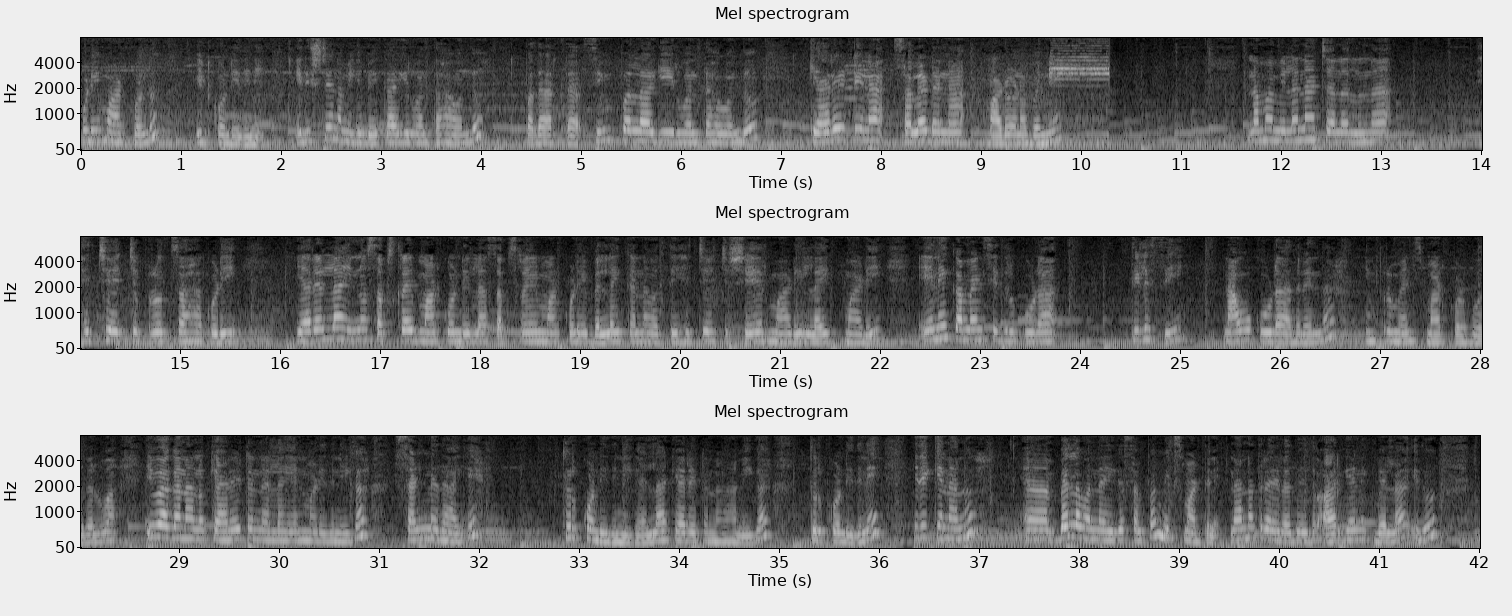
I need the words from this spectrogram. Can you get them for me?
ಪುಡಿ ಮಾಡಿಕೊಂಡು ಇಟ್ಕೊಂಡಿದ್ದೀನಿ. ಇದಿಷ್ಟೇ ನಮಗೆ ಬೇಕಾಗಿರುವಂತಹ ಒಂದು ಪದಾರ್ಥ. ಸಿಂಪಲ್ ಆಗಿ ಇರುವಂತಹ ಒಂದು ಕ್ಯಾರೆಟಿನ ಸಲಾಡನ್ನು ಮಾಡೋಣ ಬನ್ನಿ. ನಮ್ಮ ಮಿಲನ ಚಾನಲನ್ನು ಹೆಚ್ಚು ಹೆಚ್ಚು ಪ್ರೋತ್ಸಾಹ ಕೊಡಿ. ಯಾರೆಲ್ಲ ಇನ್ನೂ ಸಬ್ಸ್ಕ್ರೈಬ್ ಮಾಡ್ಕೊಂಡಿಲ್ಲ, ಸಬ್ಸ್ಕ್ರೈಬ್ ಮಾಡ್ಕೊಳ್ಳಿ ಬೆಲ್ಲೈಕನ್ನ ಒತ್ತಿ ಹೆಚ್ಚು ಹೆಚ್ಚು ಶೇರ್ ಮಾಡಿ, ಲೈಕ್ ಮಾಡಿ. ಏನೇ ಕಮೆಂಟ್ಸ್ ಇದ್ರೂ ಕೂಡ ತಿಳಿಸಿ. ನಾವು ಕೂಡ ಅದರಿಂದ ಇಂಪ್ರೂವ್ಮೆಂಟ್ಸ್ ಮಾಡ್ಕೊಳ್ಬೋದಲ್ವ? ಇವಾಗ ನಾನು ಕ್ಯಾರೆಟನ್ನೆಲ್ಲ ಏನು ಮಾಡಿದ್ದೀನಿ ಈಗ? ಸಣ್ಣದಾಗಿ ತುರ್ಕೊಂಡಿದ್ದೀನಿ ಈಗ. ಎಲ್ಲ ಕ್ಯಾರೆಟನ್ನು ನಾನೀಗ ತುರ್ಕೊಂಡಿದ್ದೀನಿ. ಇದಕ್ಕೆ ನಾನು ಬೆಲ್ಲವನ್ನು ಈಗ ಸ್ವಲ್ಪ ಮಿಕ್ಸ್ ಮಾಡ್ತೀನಿ. ನನ್ನ ಹತ್ರ ಇರೋದು ಇದು ಆರ್ಗ್ಯಾನಿಕ್ ಬೆಲ್ಲ. ಇದು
